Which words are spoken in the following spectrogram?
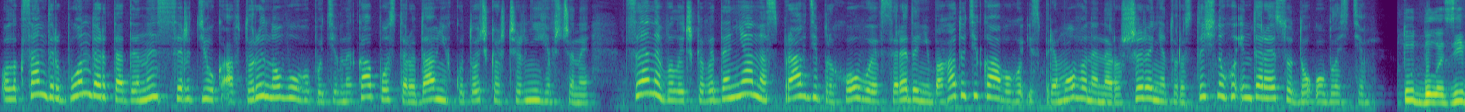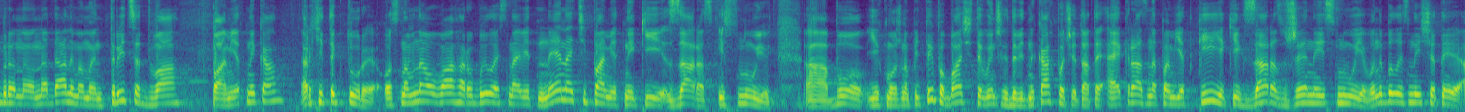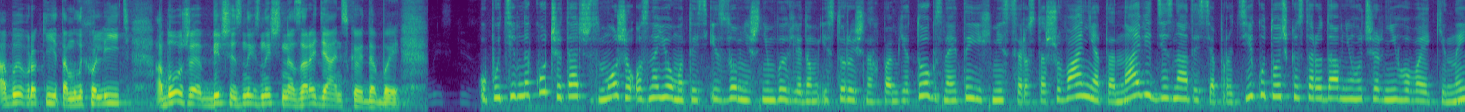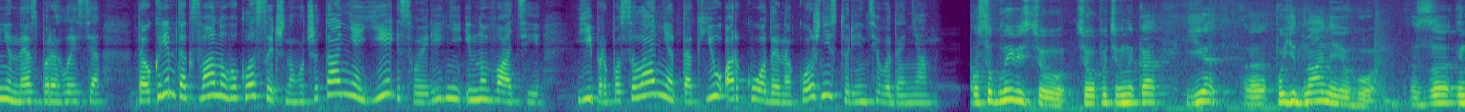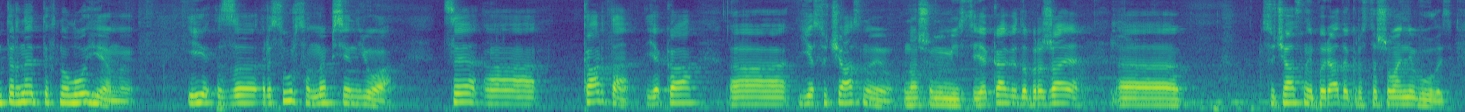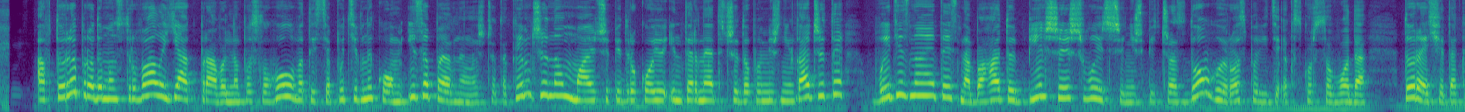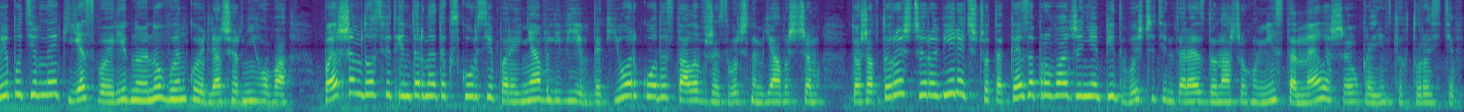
Олександр Бондар та Денис Сердюк – автори нового путівника по стародавніх куточках Чернігівщини. Це невеличке видання насправді приховує всередині багато цікавого і спрямоване на розширення туристичного інтересу до області. Тут було зібрано на даний момент 32 пам'ятника архітектури. Основна увага робилась навіть не на ті пам'ятники, які зараз існують, бо їх можна піти, побачити в інших довідниках, почитати, а якраз на пам'ятки, яких зараз вже не існує. Вони були знищені аби в роки там лихоліть, або вже більшість з них знищена за радянської доби. У путівнику читач зможе ознайомитись із зовнішнім виглядом історичних пам'яток, знайти їх місце розташування та навіть дізнатися про ті куточки стародавнього Чернігова, які нині не збереглися. Та окрім так званого класичного читання, є і своєрідні інновації – гіперпосилання та QR-коди на кожній сторінці видання. Особливістю цього путівника є е, поєднання його з інтернет-технологіями і з ресурсом Maps.ua. Це е, карта, яка е, є сучасною в нашому місті, яка відображає е, сучасний порядок розташування вулиць. Автори продемонстрували, як правильно послуговуватися путівником і запевнили, що таким чином, маючи під рукою інтернет чи допоміжні гаджети, ви дізнаєтесь набагато більше і швидше, ніж під час довгої розповіді екскурсовода. До речі, такий путівник є своєрідною новинкою для Чернігова. Першим досвід інтернет-екскурсій перейняв Львів, де QR-коди стали вже звичним явищем. Тож автори щиро вірять, що таке запровадження підвищить інтерес до нашого міста не лише українських туристів.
